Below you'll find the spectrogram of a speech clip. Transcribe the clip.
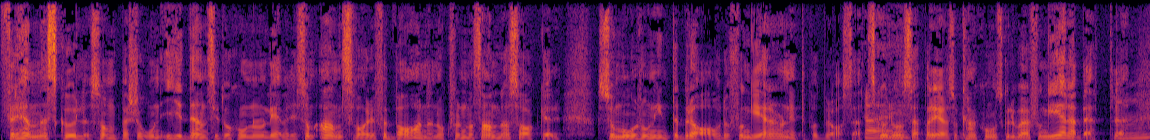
för hennes skull som person i den situationen hon lever i, som ansvarig för barnen och för en massa andra saker, så mår hon inte bra och då fungerar hon inte på ett bra sätt. Skulle Nej. hon separera så kanske hon skulle börja fungera bättre.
